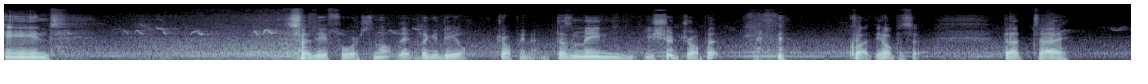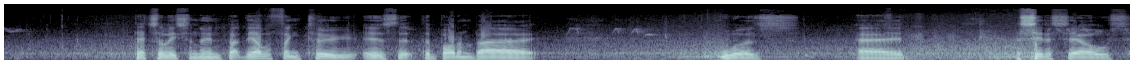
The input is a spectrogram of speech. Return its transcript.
And so therefore it's not that big a deal dropping it. Doesn't mean you should drop it, quite the opposite. But uh, that's a lesson learned. But the other thing too is that the bottom bar was uh, a set of cells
